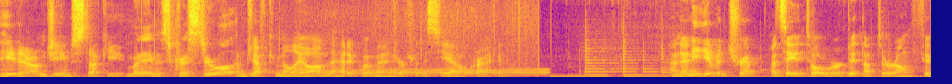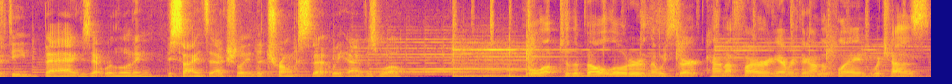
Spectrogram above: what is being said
Hey there, I'm James Stucky. My name is Kris Stierwalt. I'm Jeff Camelio. I'm the head equipment manager for the Seattle Kraken. On any given trip, I'd say in total we're getting up to around 50 bags that we're loading, besides actually the trunks that we have as well. Pull up to the belt loader and then we start kind of firing everything onto the plane, which has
